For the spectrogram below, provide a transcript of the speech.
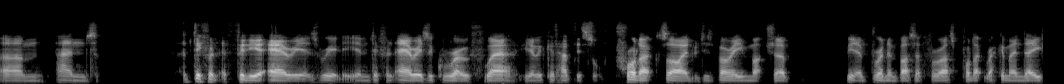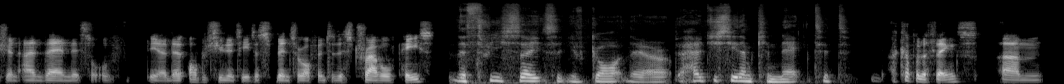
um, and different affiliate areas really and different areas of growth where you know we could have this sort of product side which is very much a you know bread and butter for us product recommendation and then this sort of you know the opportunity to splinter off into this travel piece. The three sites that you've got there how do you see them connected? A couple of things um,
